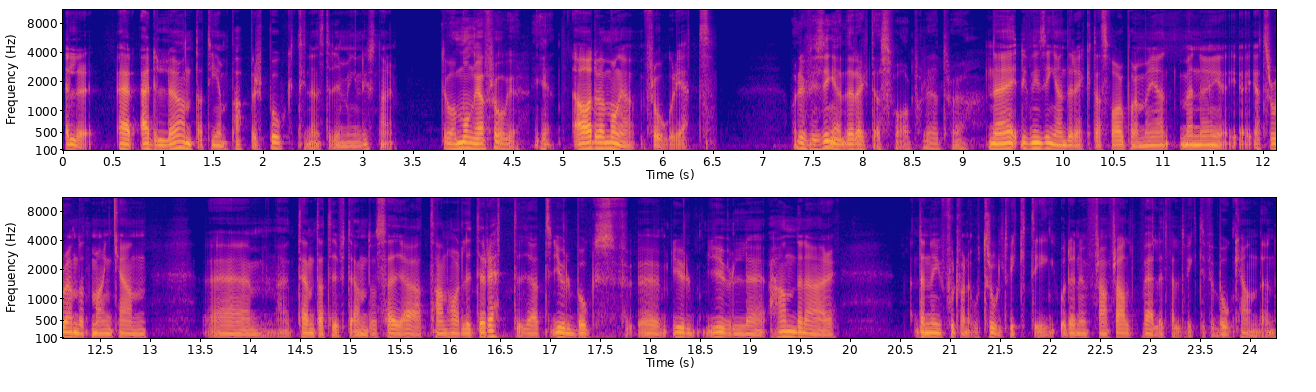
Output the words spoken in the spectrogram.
Eller är, är det lönt att ge en pappersbok till en streaminglyssnare? Det var många frågor i ett. Ja, det var många frågor i ett. Och det finns inga direkta svar på det tror jag. Nej, det finns inga direkta svar på det, men jag, men jag, jag tror ändå att man kan eh, tentativt ändå säga att han har lite rätt i att julboks, eh, jul, julhandeln är den är ju fortfarande otroligt viktig och den är framförallt väldigt, väldigt viktig för bokhandeln.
